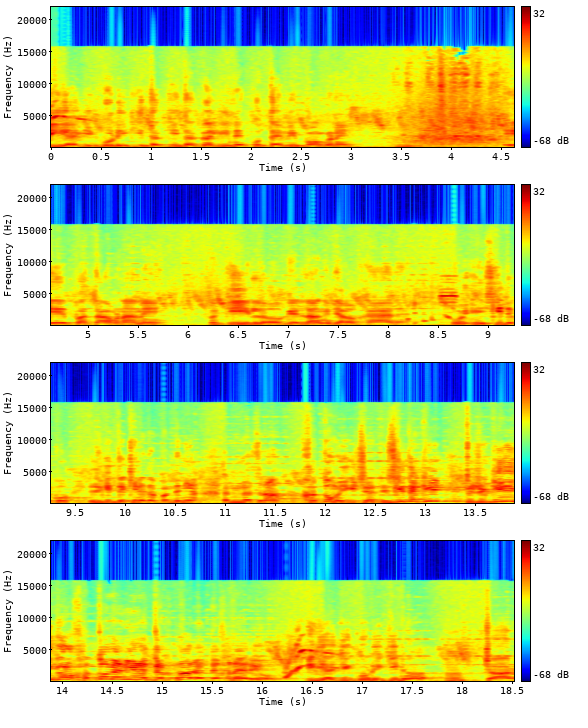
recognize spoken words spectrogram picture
ये जी कुड़ी की तक की तक गली ने कुत्ते भी पोंगने। ए पता बनाने फकीर लोगे लंग जाओ खैर है। ओ इसकी देखो इसकी देखी नहीं तो बंदनिया नजरा खत्म होगी शायद। इसकी देखी तो यकीन करो खत्म है नहीं देखना रे देखने रे हो। ये जी कुड़ी की ना हाँ? चार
